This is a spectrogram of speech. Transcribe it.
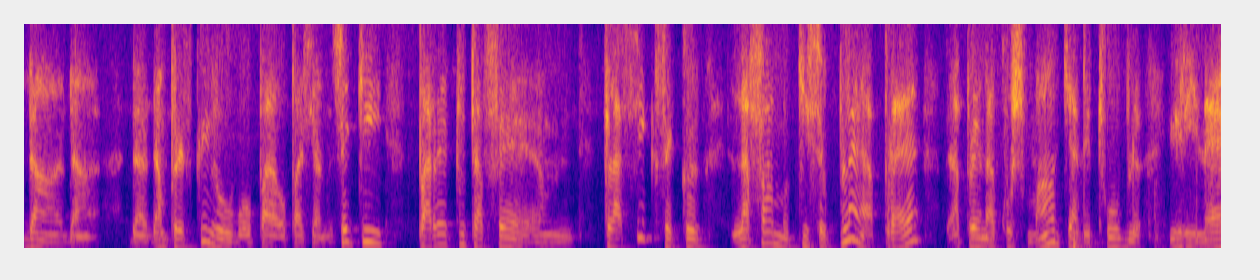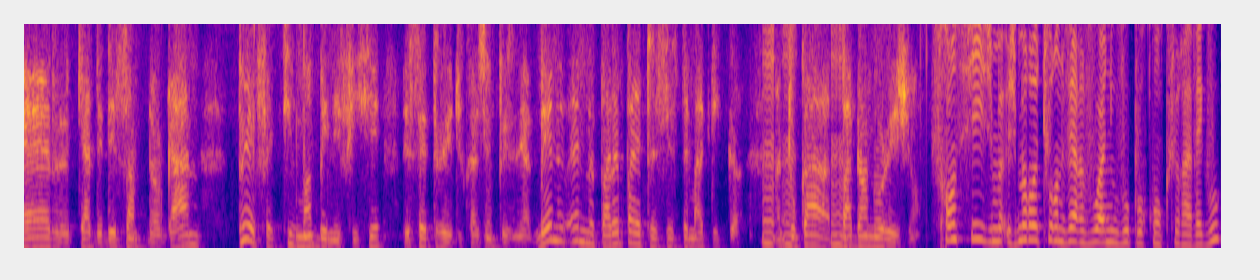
d'en prescrire aux, patients. Ce qui paraît tout à fait euh, classique, c'est que la femme qui se plaint après, après un accouchement, qui a des troubles urinaires, qui a des descentes d'organes, peut effectivement bénéficier de cette rééducation périnéale. Mais elle, ne paraît pas être systématique, mm, en tout mm, cas mm. pas dans nos régions. Francis, je me, retourne vers vous à nouveau pour conclure avec vous.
